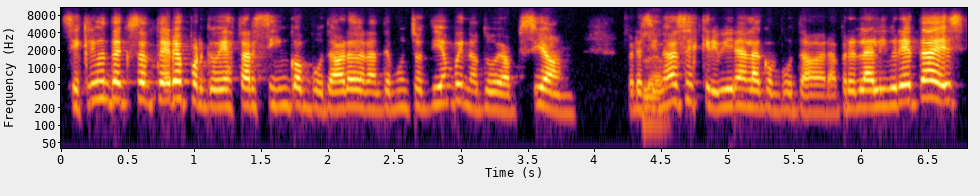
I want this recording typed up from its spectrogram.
Si escribo un texto entero es porque voy a estar sin computadora durante mucho tiempo y no tuve opción. Pero si no es escribir en la computadora. Pero la libreta es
